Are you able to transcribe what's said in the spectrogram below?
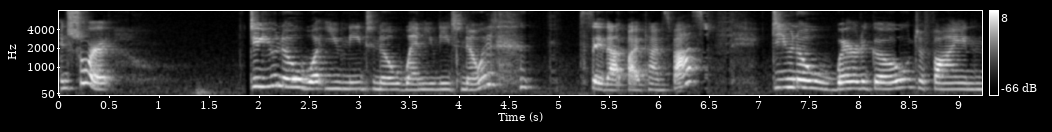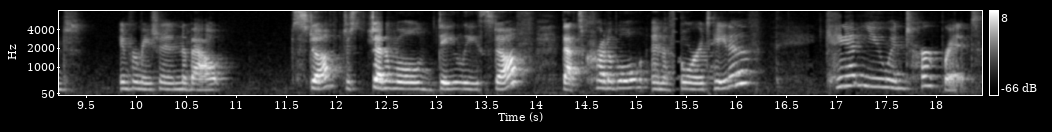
In short, do you know what you need to know when you need to know it? Say that five times fast. Do you know where to go to find information about stuff, just general daily stuff that's credible and authoritative? Can you interpret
